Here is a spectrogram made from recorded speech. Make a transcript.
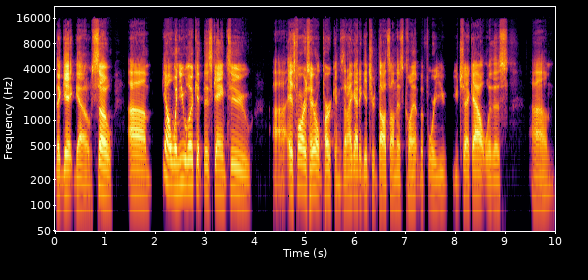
the get go. So, um, you know, when you look at this game too, uh, as far as Harold Perkins, and I got to get your thoughts on this, Clint, before you you check out with us. Um,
